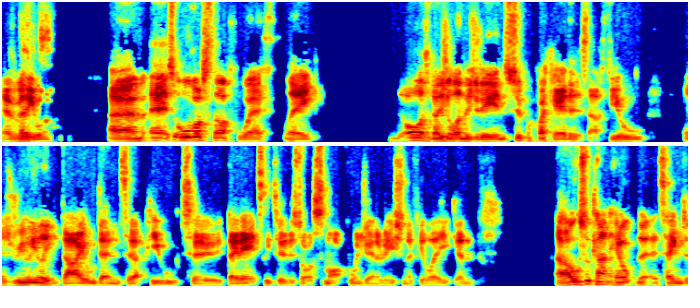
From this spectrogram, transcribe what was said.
It really will. Um, it's over stuff with like all this visual imagery and super quick edits that I feel is really like dialed in to appeal to directly to the sort of smartphone generation, if you like. And I also can't help that at times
